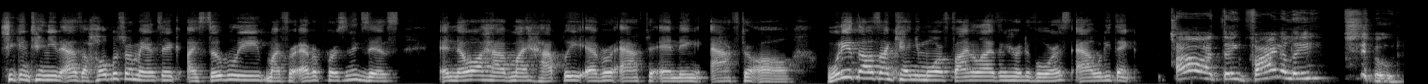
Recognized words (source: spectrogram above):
She continued, as a hopeless romantic, I still believe my forever person exists and know I'll have my happily ever after ending after all. What are your thoughts on Kenya Moore finalizing her divorce? Al, what do you think? Oh, I think finally, shoot,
